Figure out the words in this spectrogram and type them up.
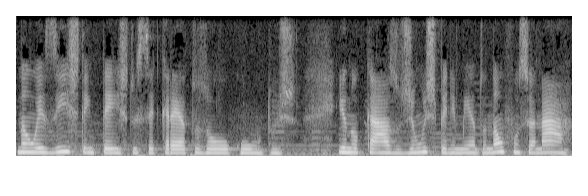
Não existem textos secretos ou ocultos. E no caso de um experimento não funcionar,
